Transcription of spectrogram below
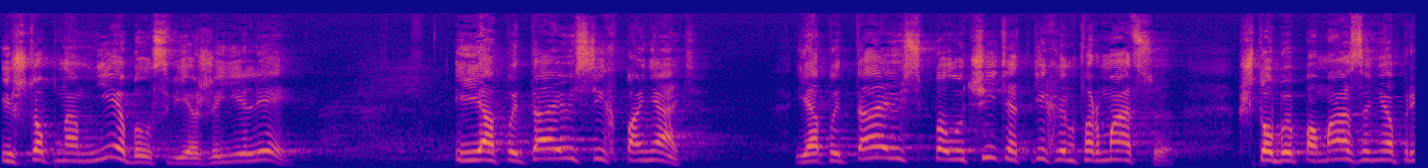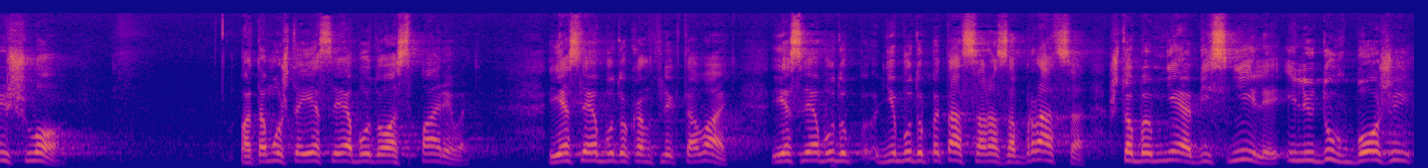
и чтоб на мне был свежий елей. И я пытаюсь их понять. Я пытаюсь получить от них информацию, чтобы помазание пришло. Потому что если я буду оспаривать, если я буду конфликтовать, если я буду, не буду пытаться разобраться, чтобы мне объяснили, или Дух Божий,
